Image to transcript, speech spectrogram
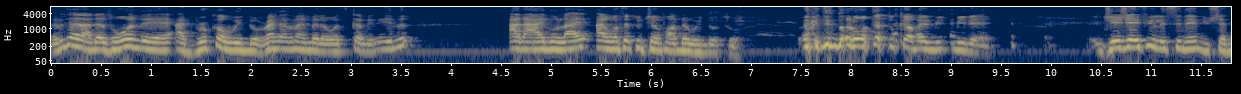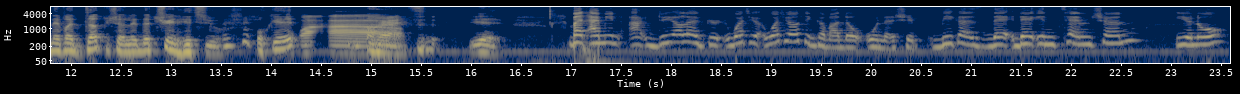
Let me tell you that there's one day I broke a window right as my mother was coming in, and I go like I wanted to jump out the window too. I did not want her to come and meet me there. JJ, if you're listening, you should never duck. You should let the train hit you. Okay. wow. All right. Yeah. But I mean, uh, do y'all agree? What you what y'all think about the ownership? Because their their intention, you know,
